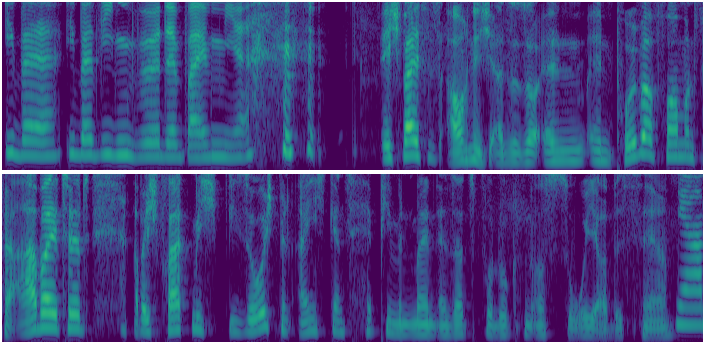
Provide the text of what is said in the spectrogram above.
über, überwiegen würde bei mir. ich weiß es auch nicht. Also so in, in Pulverform und verarbeitet. Aber ich frage mich, wieso? Ich bin eigentlich ganz happy mit meinen Ersatzprodukten aus Soja bisher. Ja,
